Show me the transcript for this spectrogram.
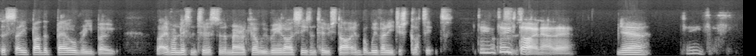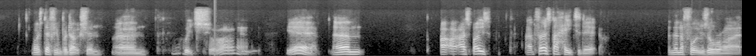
the Saved by the Bell reboot. Like everyone listened to us in America, we realised season two starting, but we've only just got it. Season two starting out there. Yeah, Jesus. Well, it's definitely in production. Um, which right? Yeah. Um, I- I, suppose at first I hated it, and then I thought it was all right.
